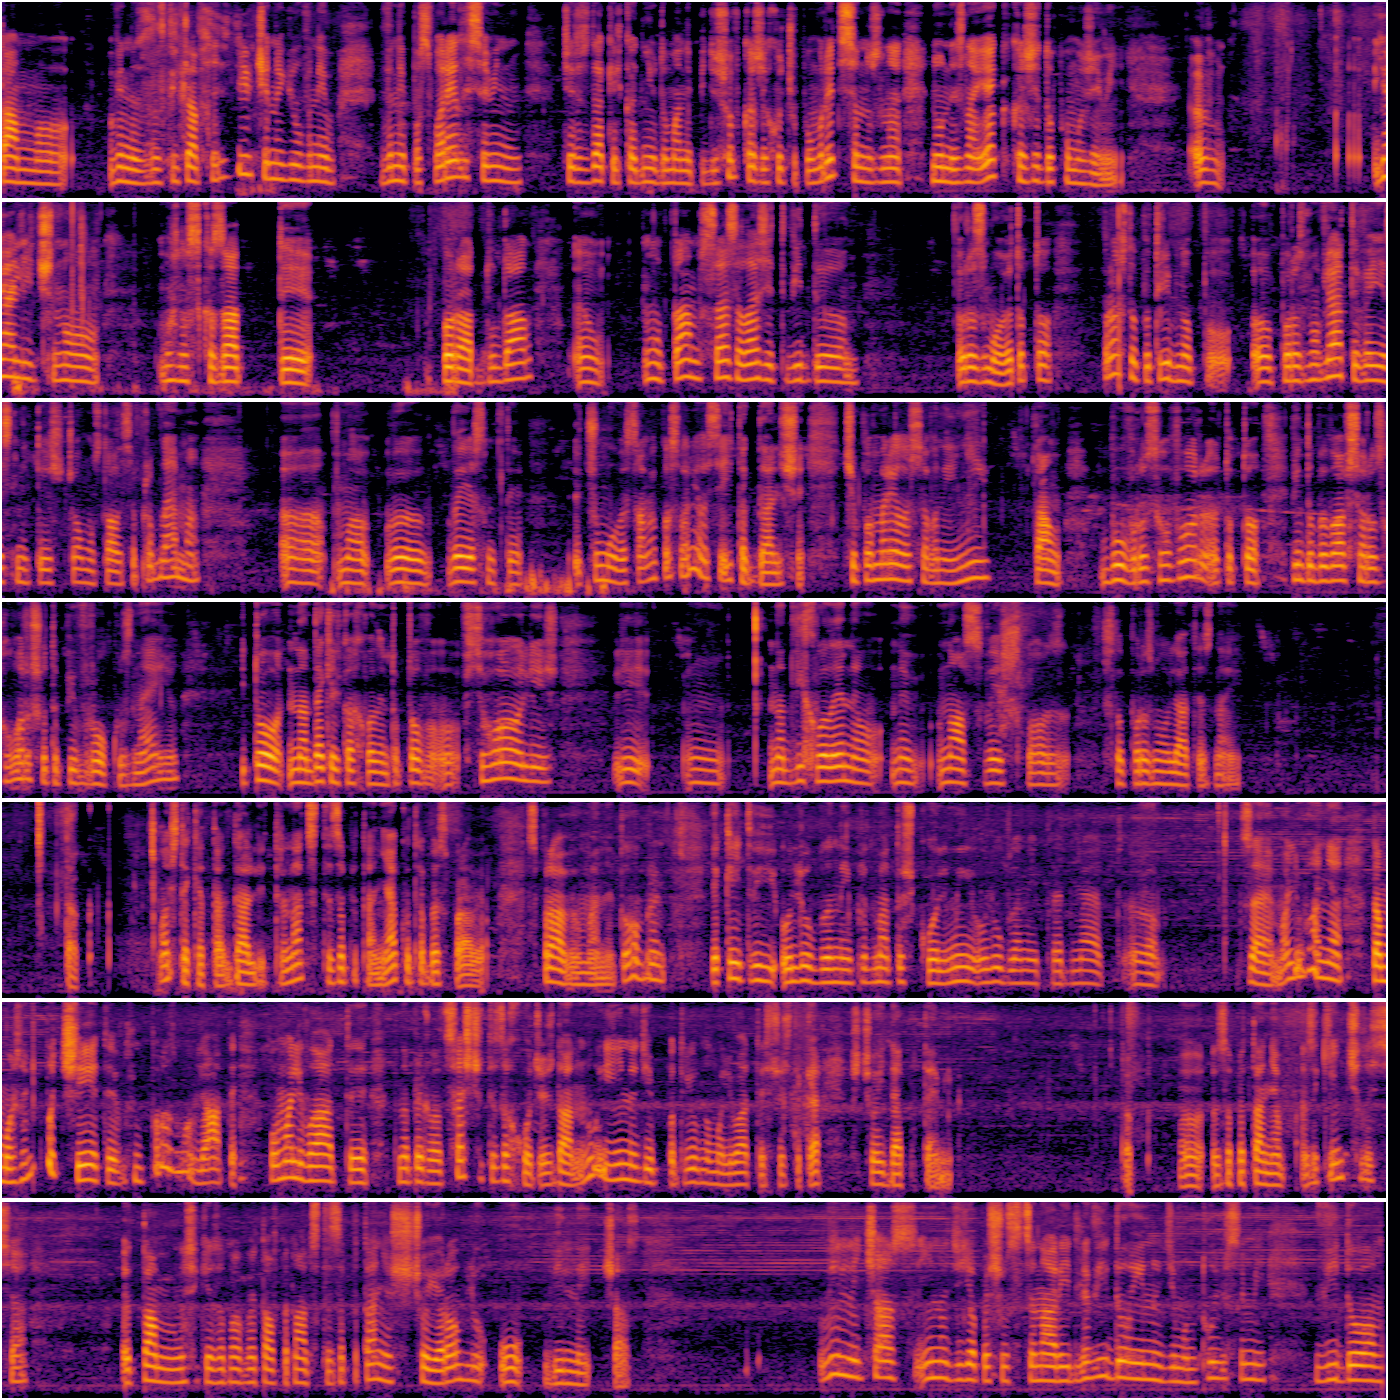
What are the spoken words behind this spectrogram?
Там е, він зустрічався з дівчиною, вони, вони посварилися. Він через декілька днів до мене підійшов, каже, хочу помиритися, ну, зна, ну не знаю як, каже, допоможи мені. Е, я лічно, можна сказати, пораду дав. Ну, там все залежить від е, розмови. Тобто просто потрібно е, порозмовляти, вияснити, в чому сталася проблема, е, вияснити, чому ви саме посварилися і так далі. Чи помирилися вони? Ні. Там був розговор, тобто він добивався розговору, що то півроку з нею. І то на декілька хвилин. Тобто всього ліж, лі, на дві хвилини в нас вийшло, йшло порозмовляти з нею. Так. Ось таке так. Далі. 13 запитання. Як у тебе справи? Справи в мене добре. Який твій улюблений предмет у школі? Мій улюблений предмет е, це малювання. Там можна відпочити, порозмовляти, помалювати. Наприклад, все, що ти захочеш. Да. Ну і іноді потрібно малювати щось таке, що йде по темі. Е, запитання закінчилися. Е, Там, наскільки я запам'ятав, 15 запитання, що я роблю у вільний час. Вільний час іноді я пишу сценарій для відео, іноді монтую самі відео.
